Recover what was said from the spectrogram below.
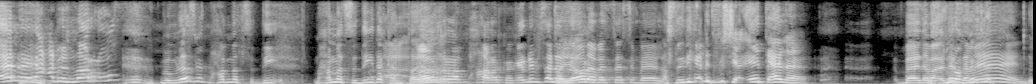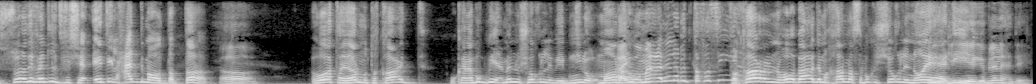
أنا يعني اللي أرقص. بمناسبة محمد صديق محمد صديق ده كان طيار. اغرب حركة. كان نفسي أنا اللي بس هسيبها لك. أصل دي كانت في شقتي أنا. بقى ده بقى ده زمان. الصورة دي فضلت في شقتي لحد ما وضبطها. آه. هو طيار متقاعد؟ وكان أبوك بيعمل له شغل بيبني له عمارة. أيوه ما علينا بالتفاصيل. فقرر إن هو بعد ما خلص أبوك الشغل إن هو يهديه. يجيب لنا هدية.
